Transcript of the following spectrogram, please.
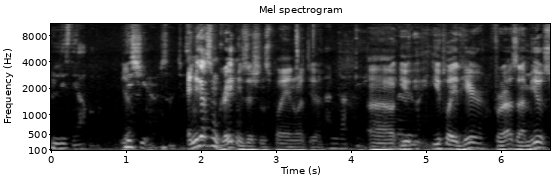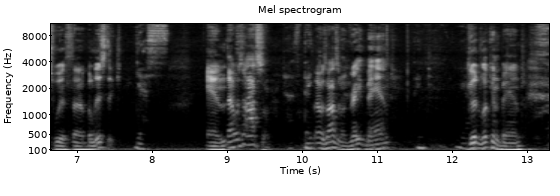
release the album Yeah. this year. So just And you got some great musicians playing with you. I'm lucky. Uh, you lucky. you played here for us at Muse with uh, Ballistic, yes, and that was awesome. yes, thank That you. was awesome. A great band, Thank you. Yeah. good looking band,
